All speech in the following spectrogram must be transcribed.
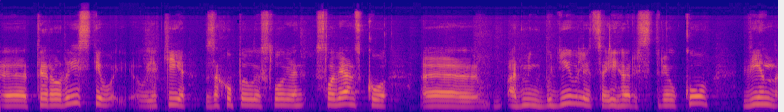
е, терористів, які захопили в Слов'ян- Слов'янську е, адмінбудівлі, це Ігор Стрілков. Він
